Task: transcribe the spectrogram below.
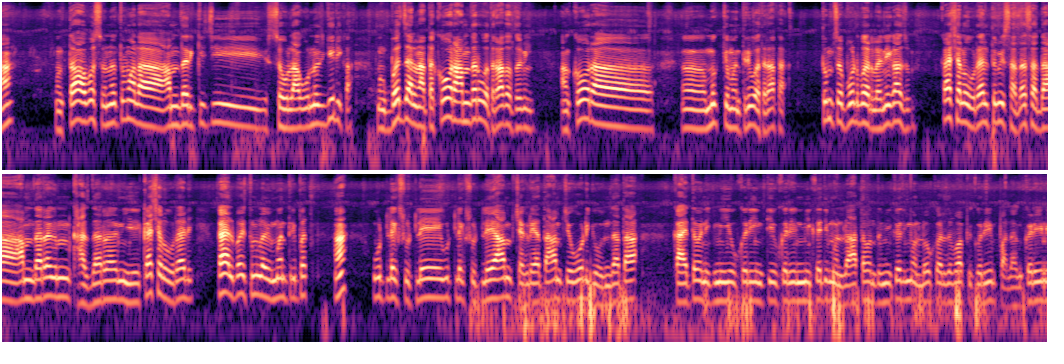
हां मग तेव्हा बसून तुम्हाला आमदारकीची सव लागूनच गेली का? मग बस झालं ना आता कवर आमदार होत राहता तुम्ही. आणि कवर मुख्यमंत्री होत राहता. तुमचं पोट भरलं नाही का अजून? कशाला उरायला तुम्ही साधा साधा आमदारन खासदारन हे कशाला उरायले? कायला पाहिजे तुम्हाला मंत्रीपद? हां? उठले सुटले उठले सुटले आमच्याकडे आता आमचे ओढ घेऊन जाता. काय तर म्हणे की मी येऊ करीन ती करीन मी कधी म्हणलो आता म्हणतो मी कधी म्हणलो कर्जमाफी करीन पालन करीन.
